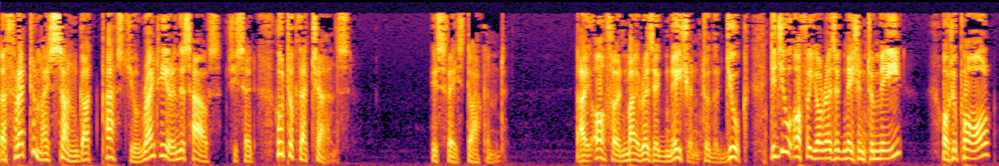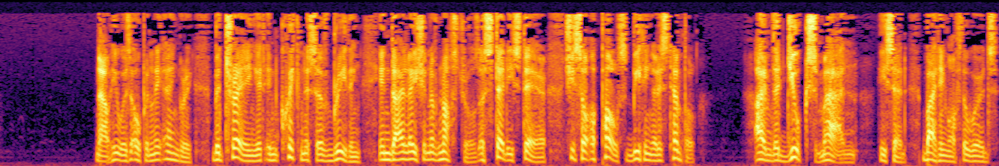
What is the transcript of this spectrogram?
A threat to my son got past you right here in this house, she said. Who took that chance? His face darkened. I offered my resignation to the Duke. Did you offer your resignation to me? Or to Paul? Now he was openly angry, betraying it in quickness of breathing, in dilation of nostrils, a steady stare. She saw a pulse beating at his temple. "'I'm the Duke's man,' he said, biting off the words.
